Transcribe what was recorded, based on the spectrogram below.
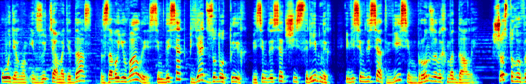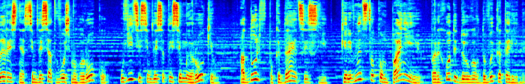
одягом і взуттям Adidas, завоювали 75 золотих, 86 срібних і 88 бронзових медалей. 6 вересня 78-го року, у віці 77 років, Адольф покидає цей світ. Керівництво компанією переходить до його вдови Катерини.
